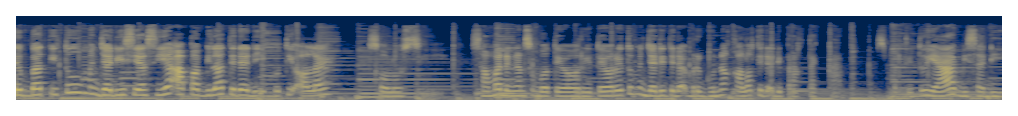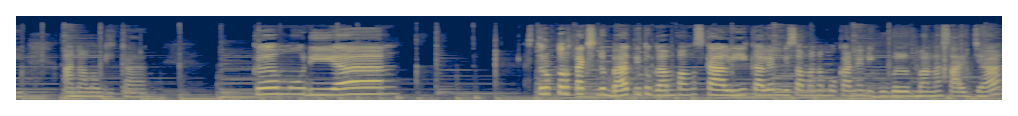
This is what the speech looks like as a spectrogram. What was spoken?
debat itu menjadi sia-sia apabila tidak diikuti oleh solusi. Sama dengan sebuah teori. Teori itu menjadi tidak berguna kalau tidak dipraktekkan. Seperti itu ya, bisa dianalogikan. Kemudian Struktur teks debat itu gampang sekali, kalian bisa menemukannya di Google mana saja.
